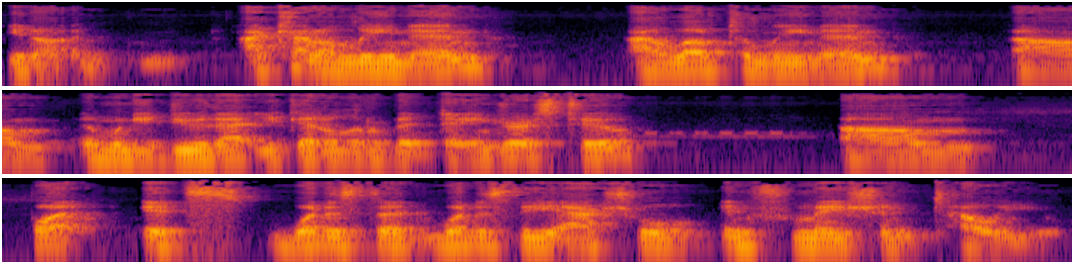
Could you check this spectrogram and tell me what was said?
you know, I kind of lean in. I love to lean in. Um, and when you do that, you get a little bit dangerous too. Um, but it's what is the what does the actual information tell you?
